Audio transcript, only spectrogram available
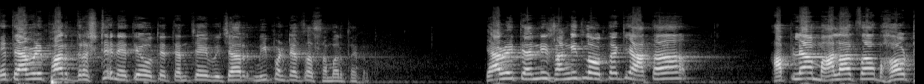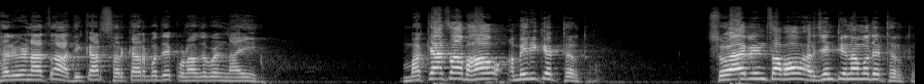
हे त्यावेळी फार द्रष्टे नेते होते त्यांचे विचार मी पण त्याचा समर्थक होतो. त्यावेळी त्यांनी सांगितलं होतं की आता आपल्या मालाचा भाव ठरविण्याचा अधिकार सरकारमध्ये कोणाजवळ नाही. मक्याचा भाव अमेरिकेत ठरतो. सोयाबीनचा भाव अर्जेंटिनामध्ये ठरतो.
